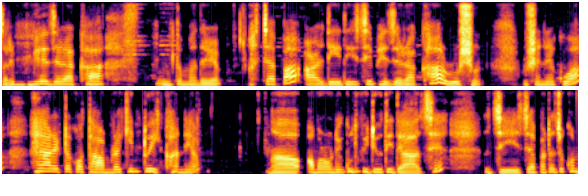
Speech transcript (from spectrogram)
সরি ভেজে রাখা তোমাদের চাপা আর দিয়ে দিয়েছি ভেজে রাখা রসুন, রসুনের কোয়া। হ্যাঁ আর একটা কথা, আমরা কিন্তু এখানে আমার অনেকগুলো ভিডিওতেই দেওয়া আছে যে চাপাটা যখন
